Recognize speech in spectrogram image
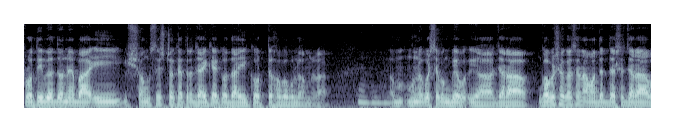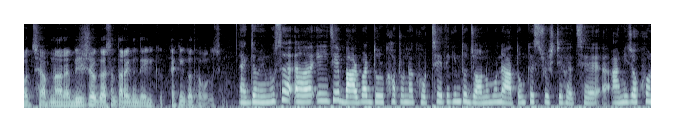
প্রতিবেদনে বা এই সংশ্লিষ্ট ক্ষেত্রে জায়গাকেও দায়ী করতে হবে বলে আমরা মনে করছে এবং যারা গবেষক আছেন, আমাদের দেশে যারা হচ্ছে আপনার বিশেষজ্ঞ আছেন, তারা কিন্তু একই কথা বলছেন। একদমই। মুসা এই যে বারবার দুর্ঘটনা ঘটছে, এতে কিন্তু জনমনে আতঙ্কের সৃষ্টি হয়েছে। আমি যখন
